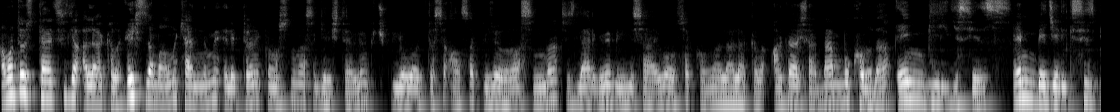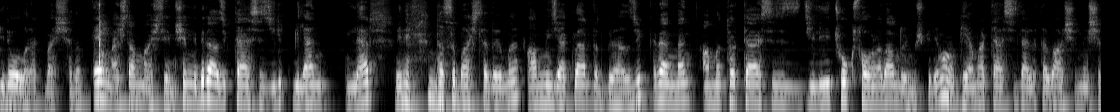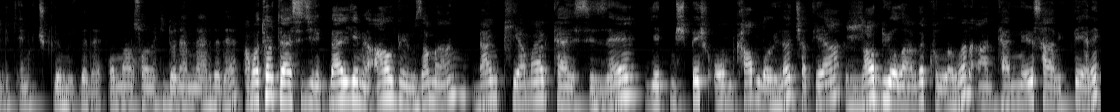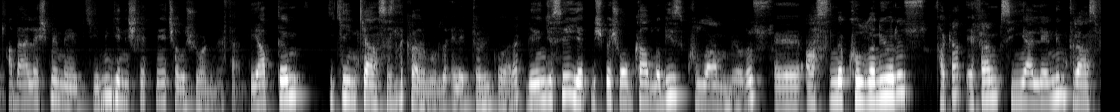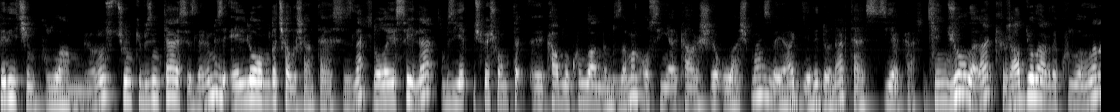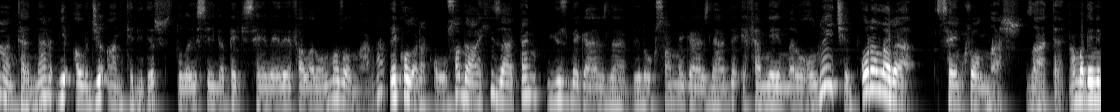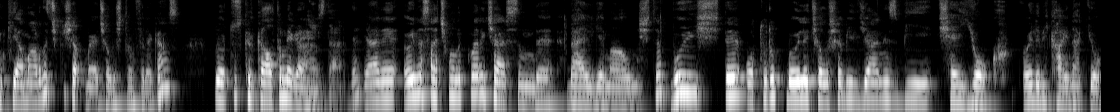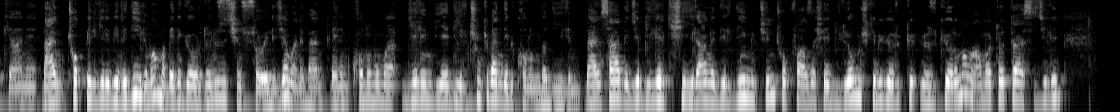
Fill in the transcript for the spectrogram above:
Amatör telsizle alakalı eş zamanlı kendimi elektronik konusunda nasıl geliştirebilirim? Küçük bir yol haritası alsak güzel olur aslında. Sizler gibi bilgi sahibi olsak konularla alakalı. Arkadaşlar ben bu konuda en bilgisiz, en beceriksiz biri olarak başladım. En baştan başlayayım. Şimdi birazcık telsizcilik bilen ler benim nasıl başladığımı anlayacaklardır birazcık. Ben ben amatör telsizciliği çok sonradan duymuş biriyim ama PMR telsizlerle tabii aşırı neşirdik en küçüklüğümüzde de. Ondan sonraki dönemlerde de. Amatör telsizcilik belgemi aldığım zaman ben PMR telsize 75 ohm kabloyla çatıya radyolarda kullanılan antenleri sabitleyerek haberleşme mevkiimi genişletmeye çalışıyordum efendim. Yaptığım iki imkansızlık var burada elektronik olarak. Birincisi 75 ohm kablo biz kullanmıyoruz. Ee, aslında kullanıyoruz fakat FM sinyallerinin transferi için kullanmıyoruz. Çünkü bizim telsizlerimiz 50 ohmda çalışan telsizler. Dolayısıyla biz 75 ohm e, kablo kullandığımız zaman o sinyal karşıya ulaşmaz veya geri döner telsizi yakar. İkinci olarak radyolarda kullanılan antenler bir alıcı antenidir. Dolayısıyla pek SVR falan olmaz onlarda. Ek olarak olsa dahi zaten 100 MHz'lerde, 90 MHz'lerde FM yayınları olduğu için oralara senkronlar zaten. Ama benim PMR'da çıkış yapmaya çalıştığım frekans 446 MHz'lerdi. Yani öyle saçmalıklar içerisinde belgemi almıştım. Bu işte oturup böyle çalışabileceğiniz bir şey yok. Öyle bir kaynak yok yani. Ben çok bilgili biri değilim ama beni gördüğünüz için söyleyeceğim. Hani ben benim konumuma gelin diye değil. Çünkü ben de bir konumda değilim. Ben sadece bilir kişi ilan edildiğim için çok fazla şey biliyormuş gibi gözüküyorum ama amatör telsizciliğin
